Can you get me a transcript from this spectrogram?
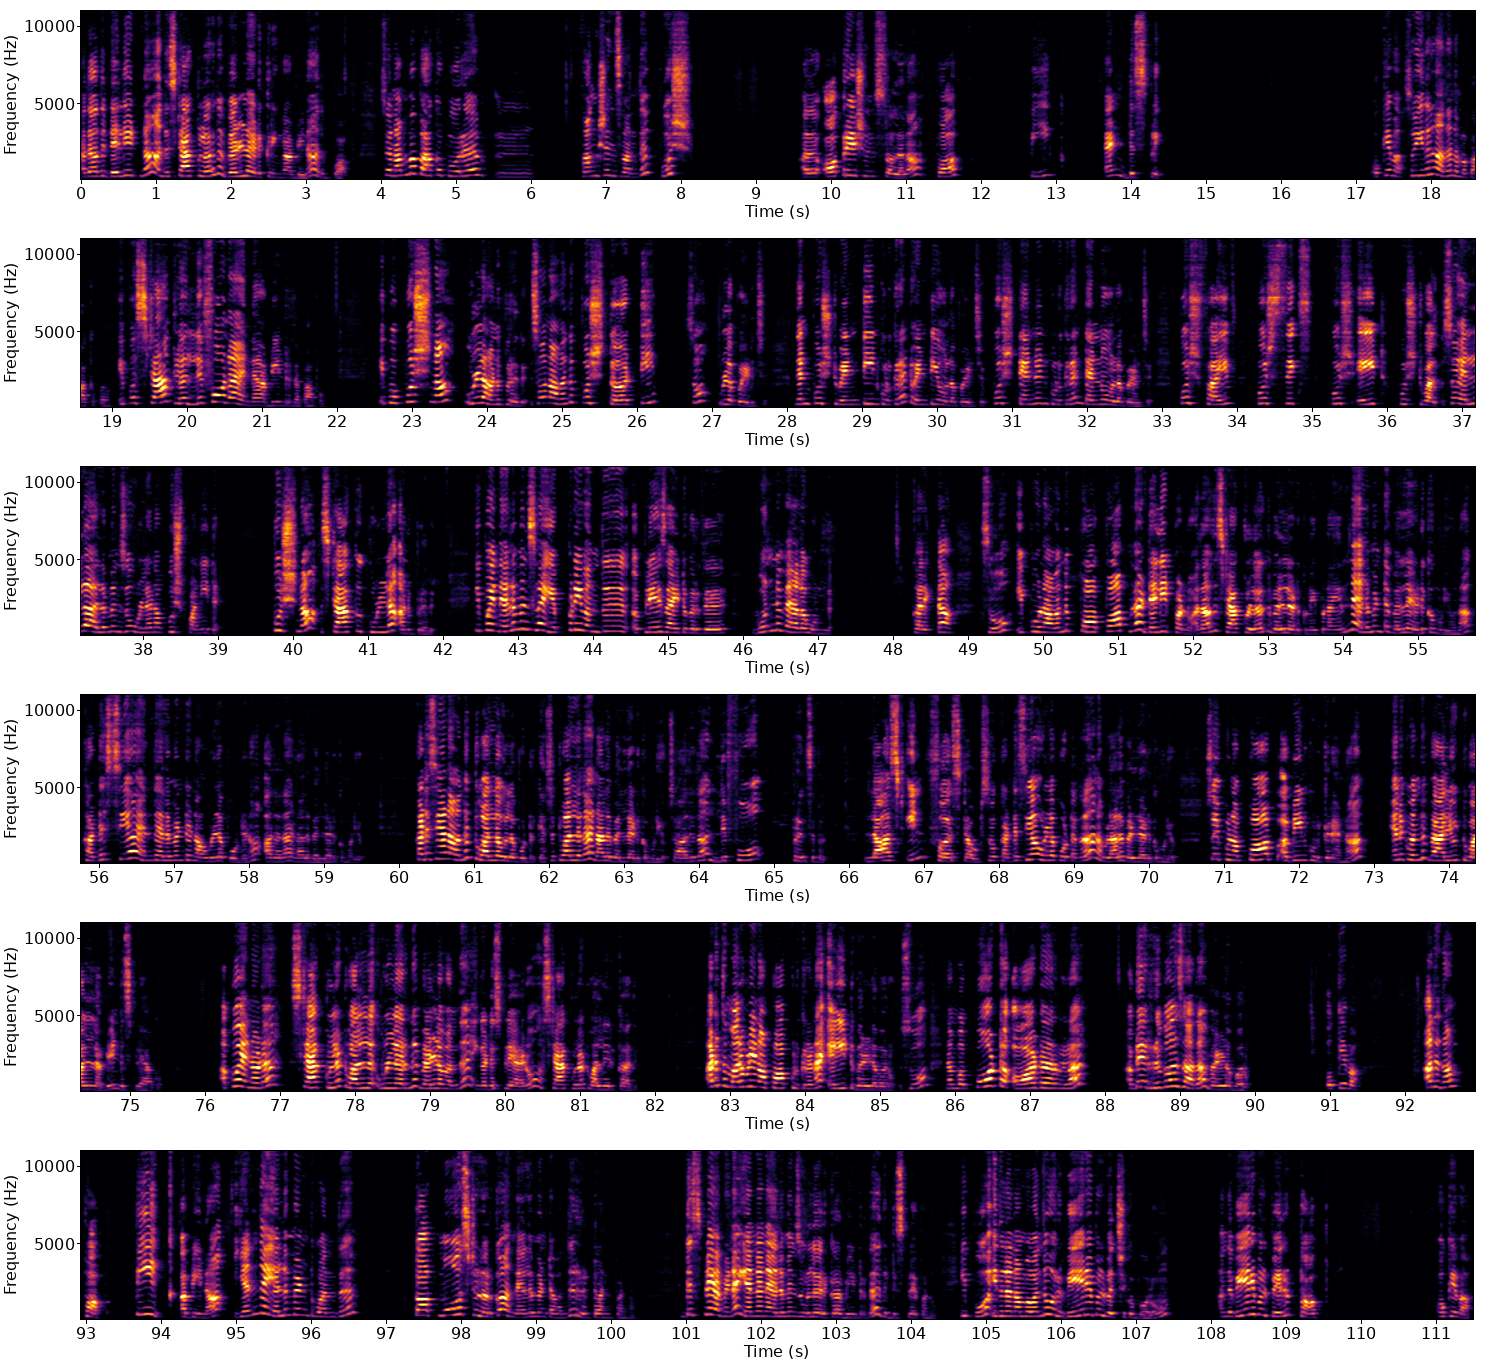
அதாவது டெலீட்னா அந்த ஸ்டாக்குலேருந்து வெளில எடுக்கிறீங்க அப்படின்னா அது பாப் ஸோ நம்ம பார்க்க போகிற ஃபங்க்ஷன்ஸ் வந்து புஷ் அது ஆப்ரேஷன்ஸ் சொல்லலாம் பாப் பீக் அண்ட் டிஸ்பிளே ஓகேவா ஸோ இதெல்லாம் தான் நம்ம பார்க்க போகிறோம் இப்போ ஸ்டாக்ல லிஃபோனா என்ன அப்படின்றத பார்ப்போம். இப்போ புஷ்னா உள்ள அனுப்புறது. ஸோ நான் வந்து புஷ் தேர்ட்டி ஸோ உள்ள போயிடுச்சு. தென் புஷ் டுவெண்ட்டின்னு கொடுக்குறேன் டுவெண்ட்டியும் உள்ள போயிடுச்சு. புஷ் டென்னு கொடுக்குறேன் டென்னும் உள்ள போயிடுச்சு. Push five push six push eight push twelve so எல்லா எலிமெண்ட்ஸும் உள்ளே நான் புஷ் பண்ணிட்டேன். புஷ்னா ஸ்டாக்குக்குள்ளே அனுப்புறது. இப்போ இந்த எலிமெண்ட்ஸ்லாம் எப்படி வந்து பிளேஸ் ஆகிட்டு வருது? ஒன்று மேலே ஒன்று கரெக்டா ஸோ இப்போ நான் வந்து பாப் பாப்னா டெலீட் பண்ணும். அதாவது ஸ்டாக்குள்ளேருந்து வெளில எடுக்கணும். இப்போ நான் எந்த எலிமெண்ட்டை வெளில எடுக்க முடியும்னா கடைசியாக எந்த எலிமெண்ட்டை நான் உள்ளே போட்டேனோ அதை தான் என்னால் வெளில எடுக்க முடியும். கடைசியாக நான் வந்து டுவெல்ல உள்ளே போட்டிருக்கேன். ஸோ டுவெல்ல தான் என்னால் வெளில எடுக்க முடியும். ஸோ அதுதான் LIFO principle last in first out so கடைசியாக உள்ள போட்டதை தான் நம்மளால் வெளில எடுக்க முடியும். ஸோ இப்போ நான் பாப் அப்படின்னு கொடுக்குறேன்னா எனக்கு வந்து வேல்யூ டுவெல் அப்படின்னு டிஸ்ப்ளே ஆகும். அப்போது என்னோட ஸ்டாக்குள்ளே டுவெல் உள்ளேருந்து வெளில வந்து இங்கே டிஸ்ப்ளே ஆகிடும் ஸ்டாக்குள்ளே டுவெல் இருக்காது. அடுத்து மறுபடியும் நான் பாப் கொடுக்குறேன்னா எயிட் வெளில வரும். ஸோ நம்ம போட்ட ஆர்டரில் அப்படியே ரிவர்ஸாக தான் வெளில வரும். ஓகேவா அதுதான் பாப் பீக் அப்படின்னா எந்த எலிமெண்ட் வந்து டாப் மோஸ்டில் இருக்கோ அந்த எலிமெண்ட்டை வந்து ரிட்டர்ன் பண்ணும். டிஸ்ப்ளே அப்படின்னா என்னென்ன எலிமெண்ட்ஸ் உள்ளே இருக்குது அப்படின்றத அது டிஸ்ப்ளே பண்ணும். இப்போது இதில் நம்ம வந்து ஒரு வேரியபிள் வச்சுக்க போகிறோம் அந்த வேரியபிள் பேர் டாப் ஓகேவா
